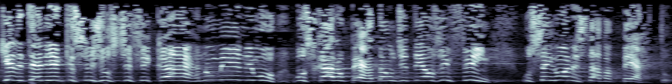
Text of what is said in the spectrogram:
que ele teria que se justificar, no mínimo, buscar o perdão de Deus, enfim, o Senhor estava perto.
